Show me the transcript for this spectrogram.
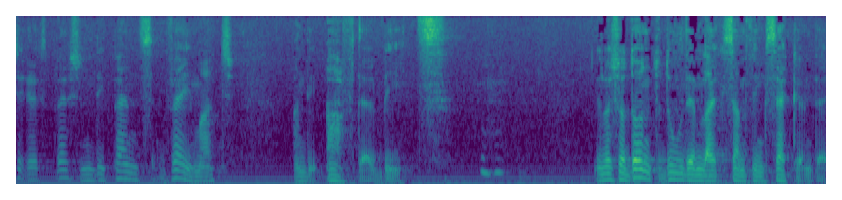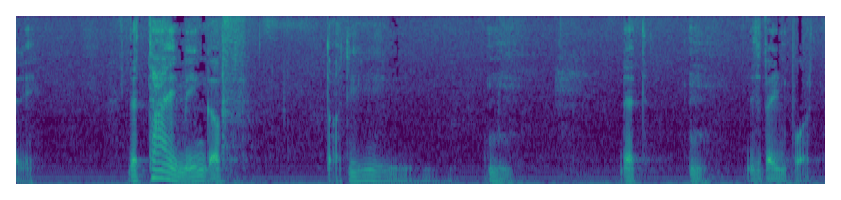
The music expression depends very much on the after beats. You know, so don't do them like something secondary. The timing of mm, that mm, is very important.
